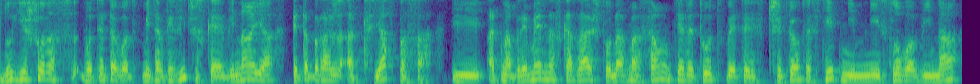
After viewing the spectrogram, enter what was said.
Ну, еще раз, вот эта вот метафизическая вина, я это брал от Яспаса. И одновременно сказать, что на самом деле тут в этой четвертой степени мне слово «вина»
